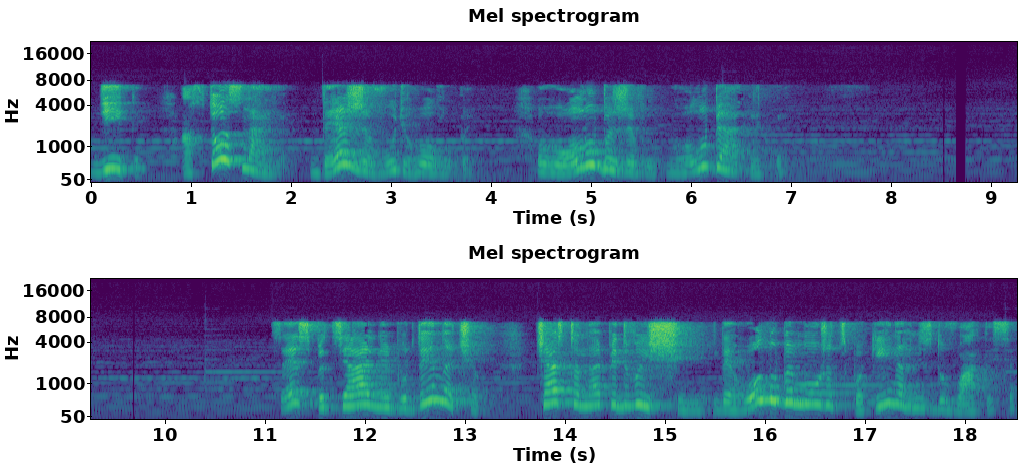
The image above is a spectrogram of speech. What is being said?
Діти, а хто знає, де живуть голуби? Голуби живуть в голубятнику. Це спеціальний будиночок, часто на підвищенні, де голуби можуть спокійно гніздуватися,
